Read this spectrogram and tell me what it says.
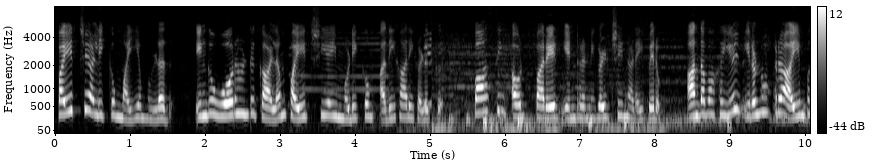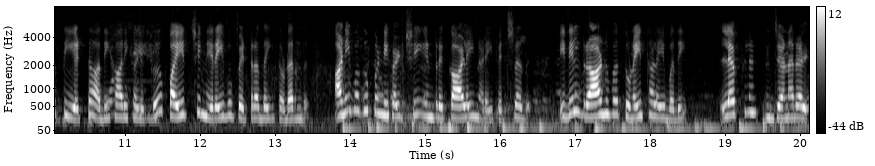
பயிற்சி அளிக்கும் மையம் உள்ளது. இங்கு ஓராண்டு காலம் பயிற்சியை முடிக்கும் அதிகாரிகளுக்கு பாசிங் அவுட் பரேட் என்ற நிகழ்ச்சி நடைபெறும். அந்த வகையில் இருநூற்று ஐம்பத்தி எட்டு அதிகாரிகளுக்கு பயிற்சி நிறைவு பெற்றதை தொடர்ந்து அணிவகுப்பு நிகழ்ச்சி இன்று காலை நடைபெற்றது. இதில் ராணுவ துணைத் தளபதி லெப்டினன்ட் ஜெனரல்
